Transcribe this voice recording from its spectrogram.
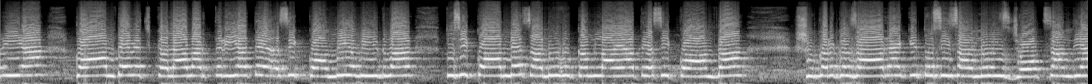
ਰਹੀ ਆ, ਕੌਮ ਦੇ ਵਿੱਚ ਕਲਾ ਵਰਤ ਰਹੀ ਆ ਤੇ ਅਸੀਂ ਕੌਮੀ ਉਮੀਦਵਾਰ ਤੁਸੀਂ ਕੌਮ ਨੇ ਸਾਨੂੰ ਹੁਕਮ ਲਾਇਆ ਤੇ ਅਸੀਂ ਕੌਮ ਦਾ ਸ਼ੁਕਰਗੁਜ਼ਾਰ ਹਾਂ ਕਿ ਤੁਸੀਂ ਸਾਨੂੰ ਇਸ ਜੋਤ ਸੰਧਿਆ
